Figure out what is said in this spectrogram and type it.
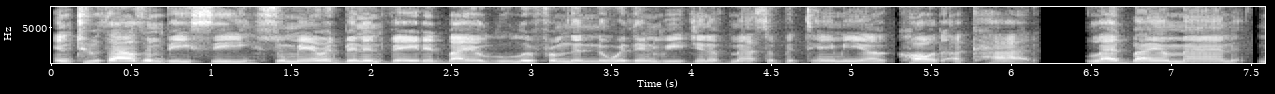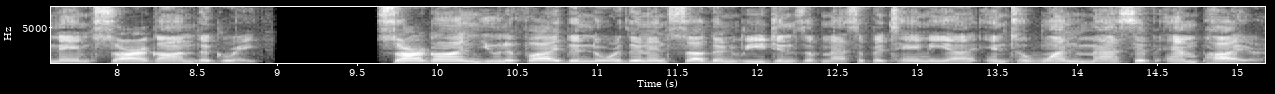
In 2000 BC, Sumer had been invaded by a ruler from the northern region of Mesopotamia called Akkad, led by a man named Sargon the Great. Sargon unified the northern and southern regions of Mesopotamia into one massive empire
